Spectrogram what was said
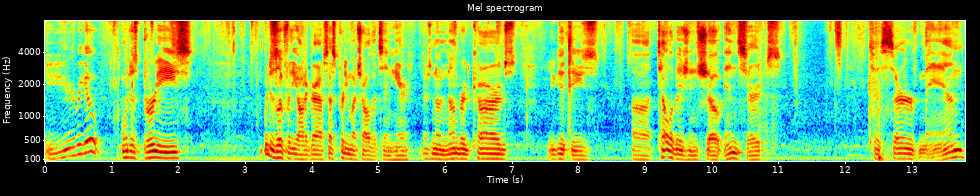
Here we go. We'll just breeze. We'll just look for the autographs. That's pretty much all that's in here. There's no numbered cards. You get these uh, television show inserts to serve man.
